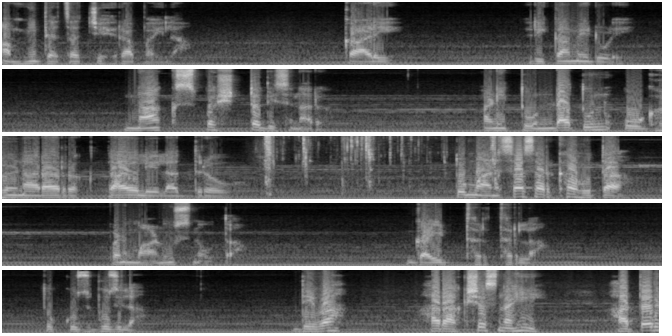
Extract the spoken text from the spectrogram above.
आम्ही त्याचा चेहरा पाहिला. काळे रिकामे डोळे नाक स्पष्ट दिसणार आणि तोंडातून ओघळणारा रक्ताळलेला द्रव. तो माणसासारखा होता पण माणूस नव्हता. गाईड थरथरला. तो कुजबुजला. देवा हा राक्षस नाही हा तर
